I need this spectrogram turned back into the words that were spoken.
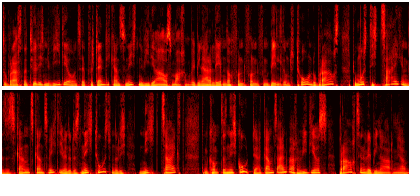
Du brauchst natürlich ein Video und selbstverständlich kannst du nicht ein Video ausmachen. Webinare leben doch von, von, von Bild und Ton. Du brauchst, du musst dich zeigen. Das ist ganz, ganz wichtig. Wenn du das nicht tust, wenn du dich nicht zeigst, dann kommt das nicht gut. Ja, ganz einfach. Videos braucht's in Webinaren, ja.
